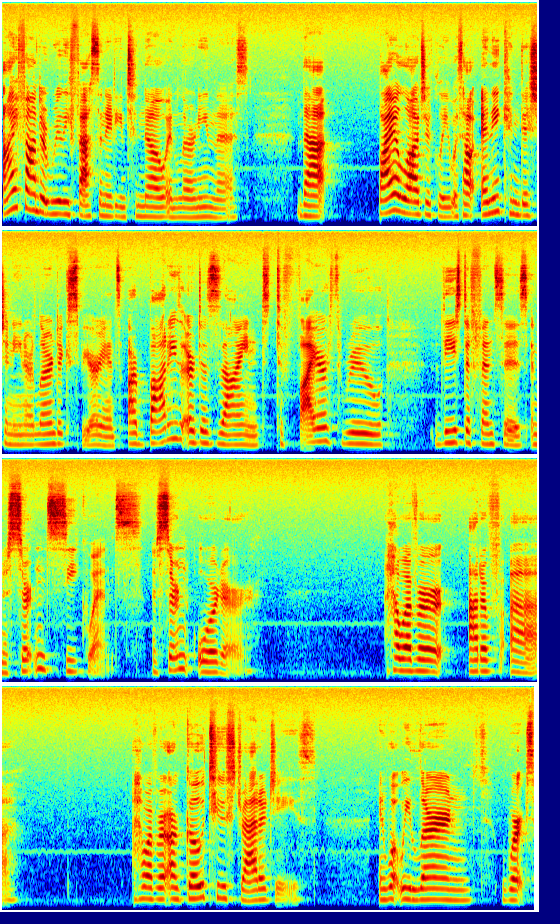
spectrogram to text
I found it really fascinating to know in learning this that biologically, without any conditioning or learned experience, our bodies are designed to fire through these defenses in a certain sequence, a certain order. However, out of uh, however, our go-to strategies and what we learned works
